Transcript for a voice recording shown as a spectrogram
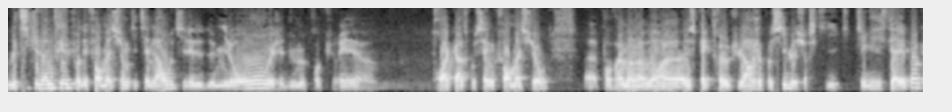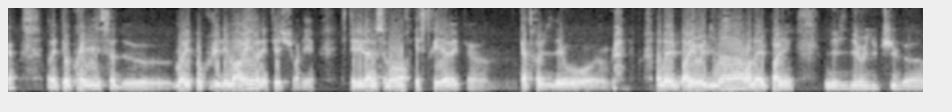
Le ticket d'entrée pour des formations qui tiennent la route, il est de 2000 euros et j'ai dû me procurer 3, 4 ou 5 formations euh, pour vraiment avoir un, spectre le plus large possible sur ce qui, existait à l'époque. Hein. On était aux prémices de... Moi, à l'époque où j'ai démarré, on était sur les... C'était les lancements orchestrés avec euh, quatre vidéos. on n'avait pas les webinars, on n'avait pas les, vidéos YouTube, euh,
